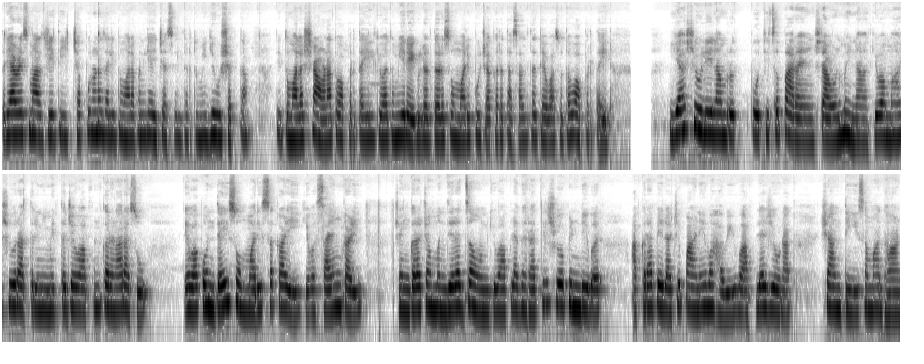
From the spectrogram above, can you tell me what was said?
तर यावेळेस माझी ती इच्छा पूर्ण झाली तुम्हाला पण घ्यायची असेल तर तुम्ही घेऊ शकता. ती तुम्हाला श्रावणात वापरता येईल किंवा तुम्ही रेग्युलर दर सोमवारी पूजा करत असाल तर तेव्हासुद्धा वापरता येईल. या शिवलीलामृत पोथीचं पारायण श्रावण महिना किंवा महाशिवरात्रीनिमित्त जेव्हा आपण करणार असू तेव्हा कोणत्याही सोमवारी सकाळी किंवा सायंकाळी शंकराच्या मंदिरात जाऊन किंवा आपल्या घरातील शिवपिंडीवर अकरा पेलाची पाने व्हावी व आपल्या जीवनात शांती समाधान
